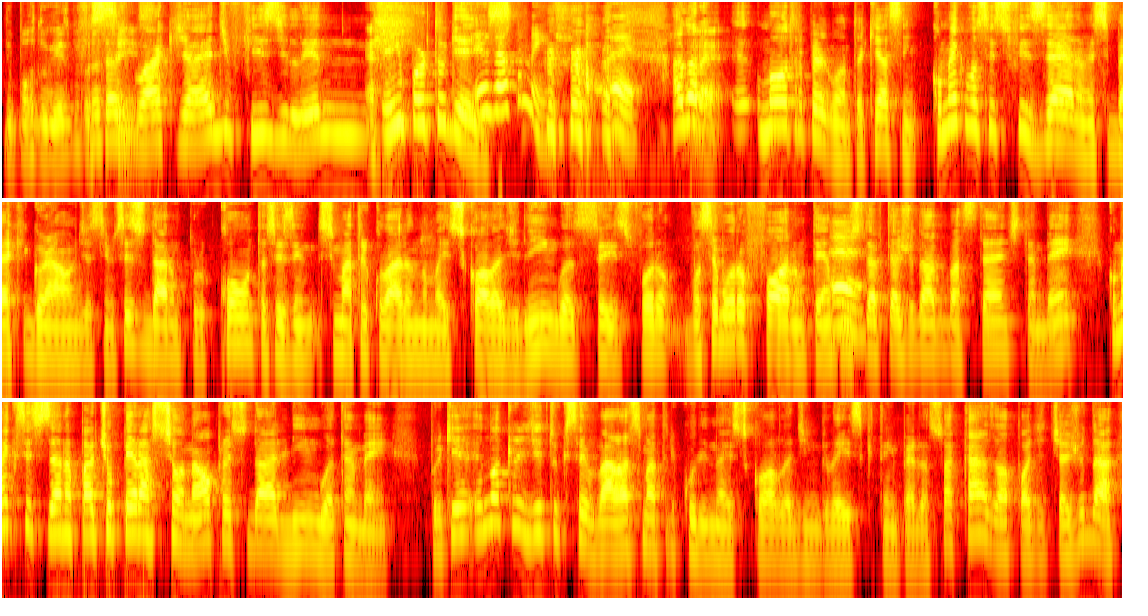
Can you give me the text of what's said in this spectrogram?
Do português pro O francês. Sérgio Buarque já é difícil de ler em português. Exatamente. é. Agora, uma outra pergunta, que é assim, como é que vocês fizeram esse background, assim? Vocês estudaram por conta, vocês se matricularam numa escola de línguas, vocês foram... Você morou fora um tempo, É. isso deve ter ajudado bastante também. Como é que vocês fizeram a parte operacional para estudar a língua também? Porque eu não acredito que você vá lá se matricule na escola de inglês que tem perto da sua casa, ela pode te ajudar,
